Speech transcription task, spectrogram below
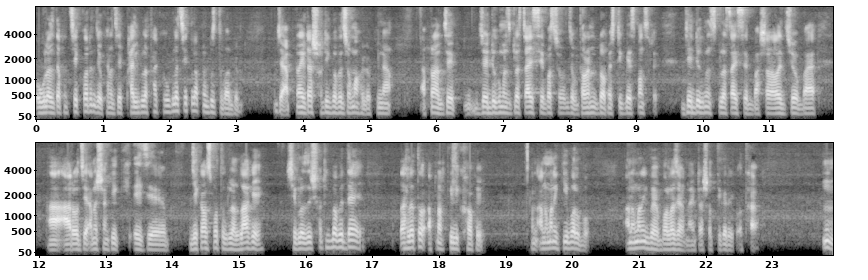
ওগুলো যদি আপনি চেক করেন যে, ওখানে যে ফাইলগুলো থাকে, ওগুলো চেক করলে আপনি বুঝতে পারবেন যে, আপনার এটা সঠিকভাবে জমা হলো কিনা। আপনার যে যে ডকুমেন্টসগুলো চাইছে যে ধরেন ডোমেস্টিক বা স্পন্সরে যে ডকুমেন্টসগুলো চাইছে বাসার রাজ্য বা আরও যে আনুষঙ্গিক এই যে যে কাগজপত্রগুলো লাগে, সেগুলো যদি সঠিকভাবে দেয়, তাহলে তো আপনার ক্লিক হবে। কারণ আনুমানিক কি বলব? আনুমানিকভাবে বলা যায় না, এটা সত্যিকারের কথা। হুম,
